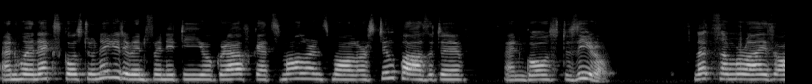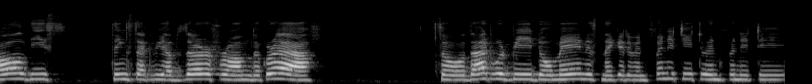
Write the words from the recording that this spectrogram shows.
And when x goes to negative infinity, your graph gets smaller and smaller, still positive, and goes to 0. Let's summarize all these things that we observe from the graph. So that would be domain is negative infinity to infinity,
